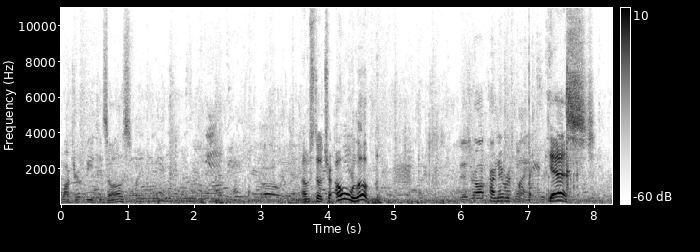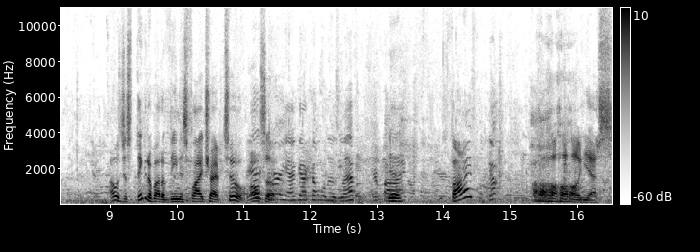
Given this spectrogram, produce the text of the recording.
Watch your feet. It's awesome. I'm still trying. Oh, look. Those are all carnivorous plants. Yes. I was just thinking about a Venus flytrap too. Yeah, also, sure. Yeah, I've got a couple of those left. They're Yeah. five? Yep. Oh, yes.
